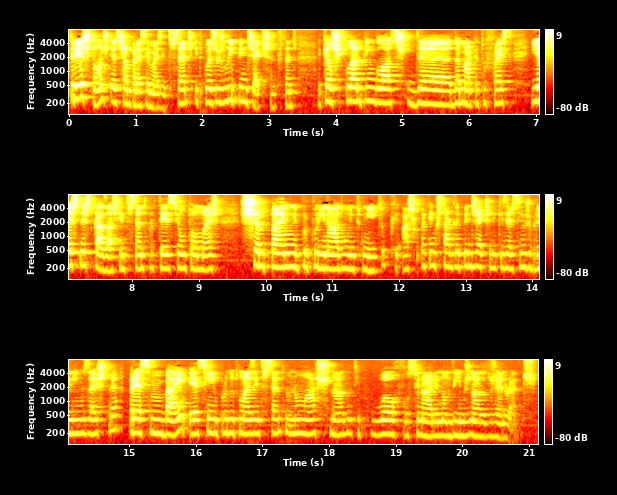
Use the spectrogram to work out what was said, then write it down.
3 tons, esses já me parecem mais interessantes. E depois os Lip Injection, portanto, aqueles plumping glosses da, da marca Too Faced. E este, neste caso, acho interessante porque tem assim um tom mais champanhe purpurinado muito bonito, que acho que para quem gostar de Lip Injection e quiser assim uns brilhinhos extra, parece-me bem, é assim o produto mais interessante, mas não acho nada tipo wow, revolucionário, não vimos nada do género antes.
